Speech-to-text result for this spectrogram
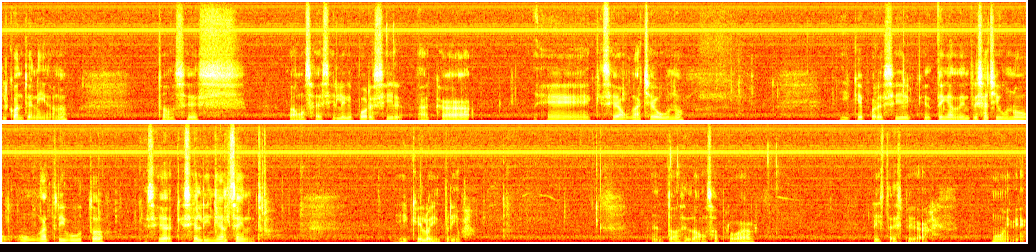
el contenido ¿no? entonces vamos a decirle que por decir acá eh, que sea un h1 y que por decir que tenga dentro de ese h1 un atributo que sea que se alinee al centro y que lo imprima. Entonces vamos a probar. Lista desplegable muy bien.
